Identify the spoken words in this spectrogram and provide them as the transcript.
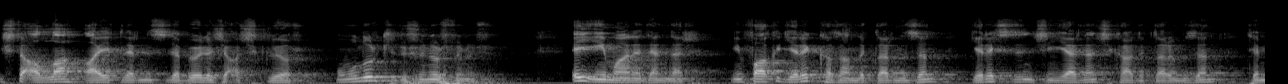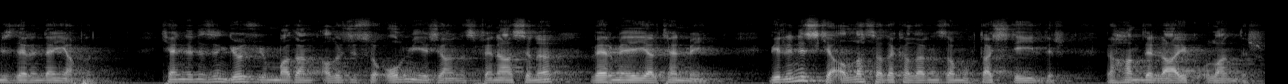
İşte Allah ayetlerini size böylece açıklıyor.'' Umulur ki düşünürsünüz. Ey iman edenler! infakı gerek kazandıklarınızın, gerek sizin için yerden çıkardıklarımızın temizlerinden yapın. Kendinizin göz yummadan alıcısı olmayacağınız fenasını vermeye yeltenmeyin. Biliniz ki Allah sadakalarınıza muhtaç değildir ve hamde layık olandır.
